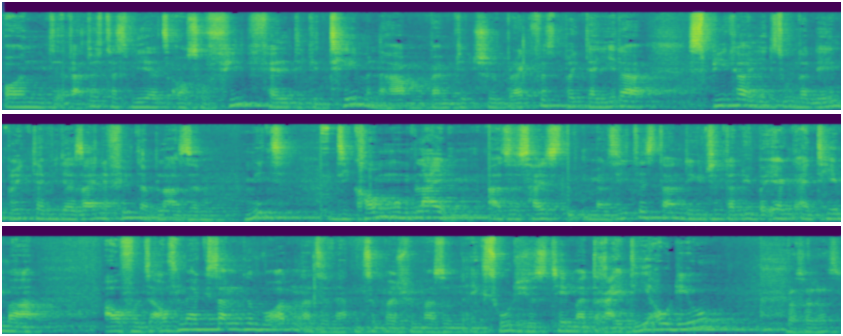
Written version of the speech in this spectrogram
Und dadurch, dass wir jetzt auch so vielfältige Themen haben beim Digital Breakfast, bringt ja jeder Speaker, jedes Unternehmen bringt ja wieder seine Filterblase mit. Die kommen und bleiben. Also das heißt, man sieht es dann, die sind dann über irgendein Thema auf uns aufmerksam geworden. Also wir hatten zum Beispiel mal so ein exotisches Thema 3D-Audio. Was war das?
